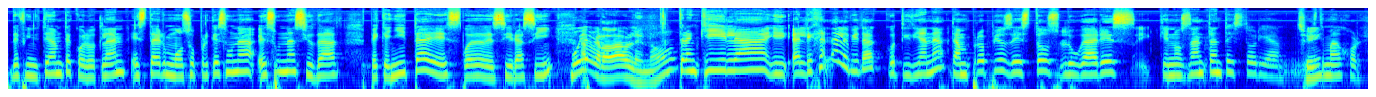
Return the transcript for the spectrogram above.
definitivamente Colotlán está hermoso porque es una, es una ciudad pequeñita, es, puede decir así, Muy agradable, ¿no? tranquila y alejana la vida cotidiana, tan propios de estos lugares que nos dan tanta historia, Sí. estimado Jorge.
